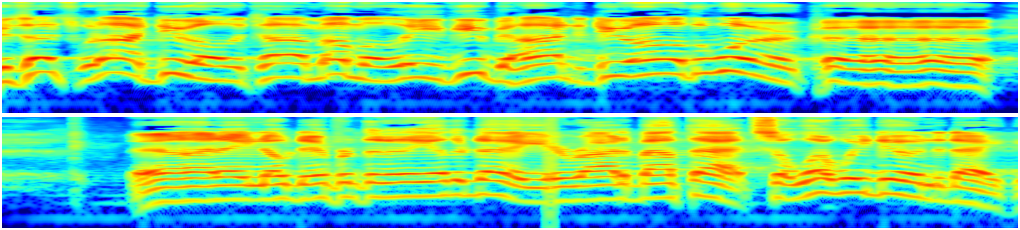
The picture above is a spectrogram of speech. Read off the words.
cause that's what I do all the time. I'm gonna leave you behind to do all the work. well, that ain't no different than any other day. You're right about that. So what are we doing today?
